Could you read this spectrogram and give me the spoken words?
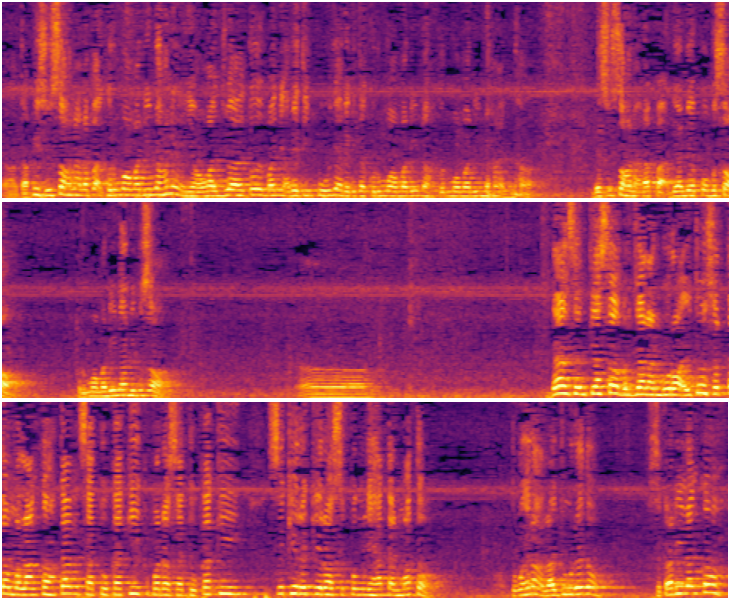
Ha, tapi susah nak dapat kurma Madinah ni. Yang orang jual tu banyak dia tipu je. Dia kata kurma Madinah, kurma Madinah. Ha. Dia susah nak dapat. Dan dia pun besar. Kurma Madinah ni besar. Ha. Dan sentiasa berjalan burak itu serta melangkahkan satu kaki kepada satu kaki sekira-kira sepenglihatan mata. Teruslah laju dia tu. Sekali langkah,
